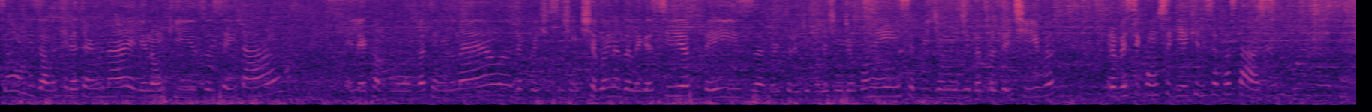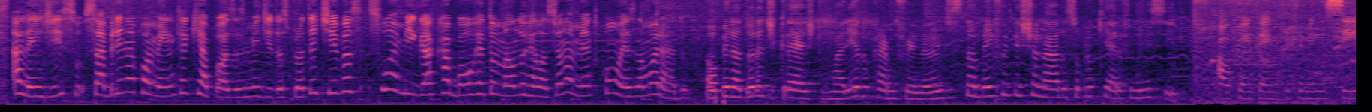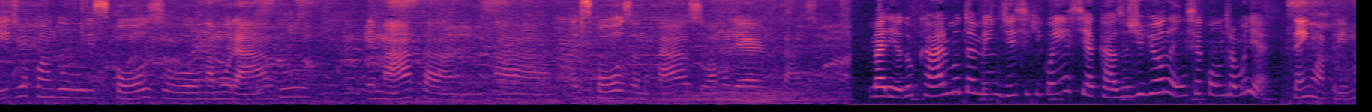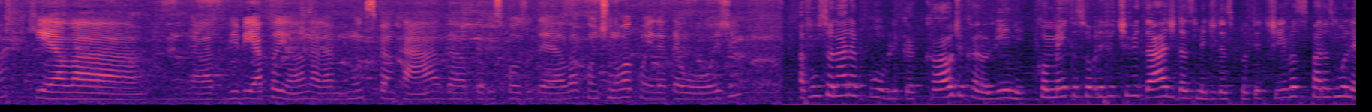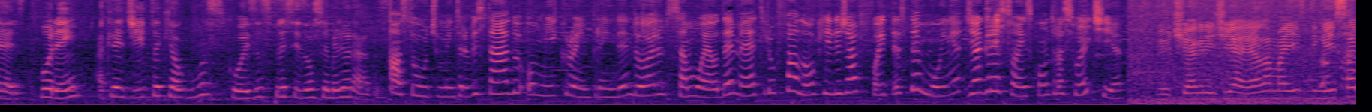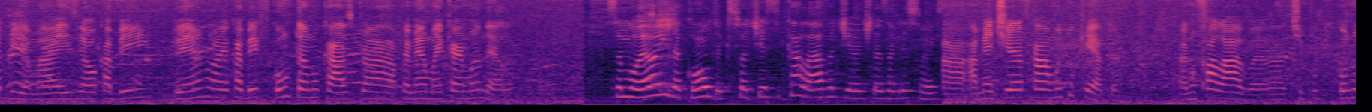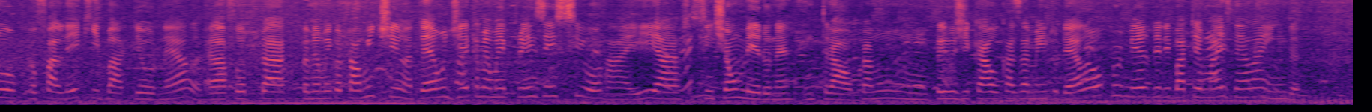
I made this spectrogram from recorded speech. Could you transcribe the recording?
Ciúmes, ela queria terminar, ele não quis aceitar, ele acabou batendo nela. Depois disso, a gente chegou aí na delegacia, fez a abertura de boletim de ocorrência, pediu medida protetiva para ver se conseguia que ele se afastasse. Além disso, Sabrina comenta que após as medidas protetivas, sua amiga acabou retomando o relacionamento com o ex-namorado. A operadora de crédito, Maria do Carmo Fernandes, também foi questionada sobre o que era feminicídio. Ao que eu entendo que feminicídio é quando o esposo ou o namorado eh, mata a, a esposa, no caso, a mulher, no caso. Maria do Carmo também disse que conhecia casos de violência contra a mulher. Tenho uma prima que ela ela vivia apanhando, ela era muito espancada pelo esposo dela, continua com ele até hoje. A funcionária pública Cláudia Caroline comenta sobre a efetividade das medidas protetivas para as mulheres, porém acredita que algumas coisas precisam ser melhoradas. Nosso último entrevistado, o microempreendedor Samuel Demétrio, falou que ele já foi testemunha de agressões contra sua tia. Meu tio agredia ela, mas ninguém sabia, mas eu acabei vendo, aí acabei contando o caso para minha mãe, que é a irmã dela. Samuel ainda conta que sua tia se calava diante das agressões. A, a minha tia ficava muito quieta. Ela não falava. Ela, tipo, quando eu falei que bateu nela, ela falou pra, pra minha mãe que eu tava mentindo. Até um dia que a minha mãe presenciou. Aí ela sentia um medo, né? Um trauma. Pra não prejudicar o casamento dela ou por medo dele bater mais nela ainda.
